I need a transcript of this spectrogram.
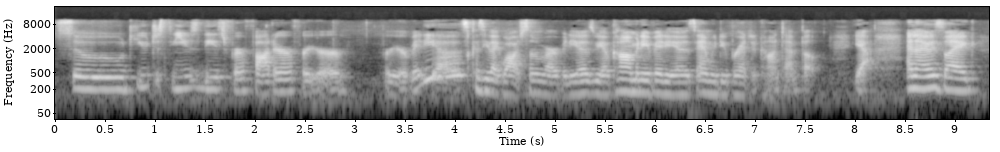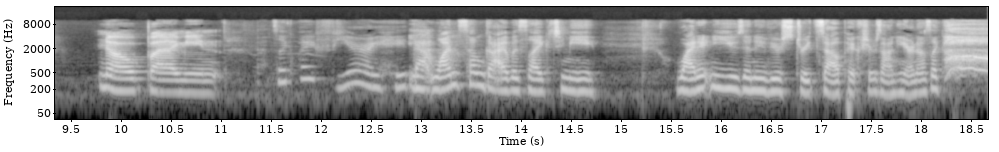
so do you just use these for fodder for your for your videos? Because you like watch some of our videos. We have comedy videos and we do branded content, but yeah. And I was like, no, but I mean, That's like my fear. I hate Yeah. that. Once some guy was like to me, Why didn't you use any of your street style pictures on here? And I was like, oh,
